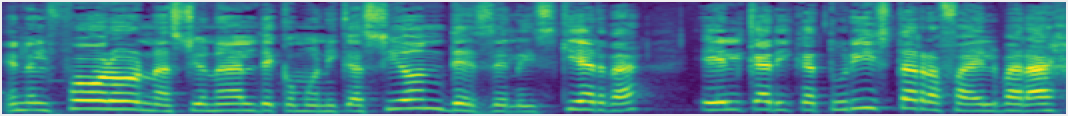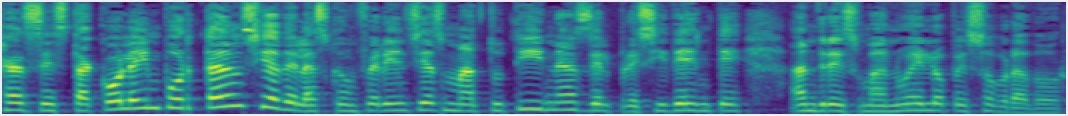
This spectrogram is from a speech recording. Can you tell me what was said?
En el Foro Nacional de Comunicación desde la izquierda, el caricaturista Rafael Barajas destacó la importancia de las conferencias matutinas del presidente Andrés Manuel López Obrador.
